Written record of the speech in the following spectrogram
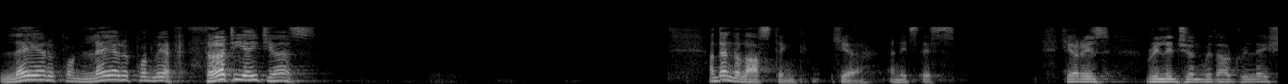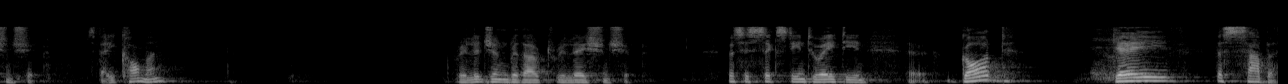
layer upon layer upon layer. 38 years. And then the last thing here, and it's this. Here is religion without relationship. It's very common. Religion without relationship. Verses 16 to 18. Uh, God gave the Sabbath.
